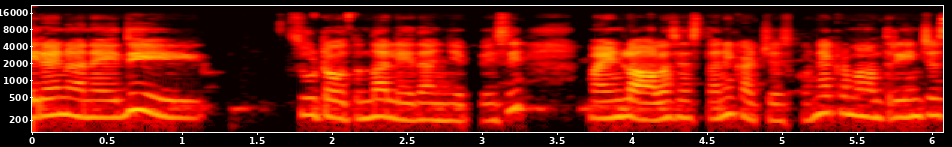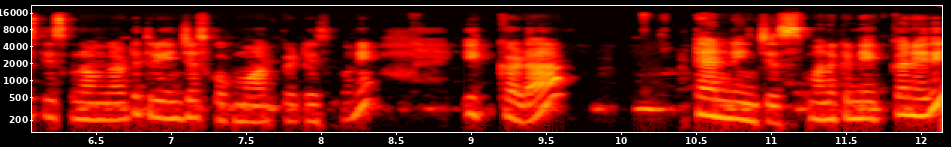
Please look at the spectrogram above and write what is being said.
ఐరన్ అనేది సూట్ అవుతుందా లేదా అని చెప్పేసి మైండ్లో ఆలోచిస్తానే కట్ చేసుకుని ఇక్కడ మనం త్రీ ఇంచెస్ తీసుకున్నాం కాబట్టి త్రీ ఇంచెస్కి ఒక మార్క్ పెట్టేసుకొని ఇక్కడ టెన్ ఇంచెస్ మనకి నెక్ అనేది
